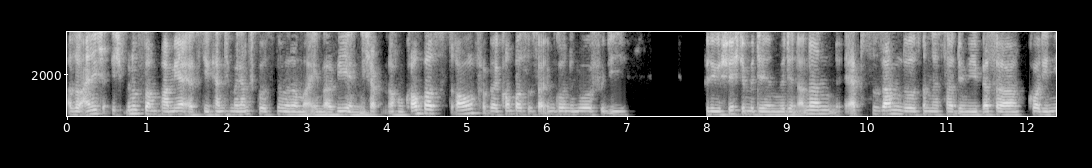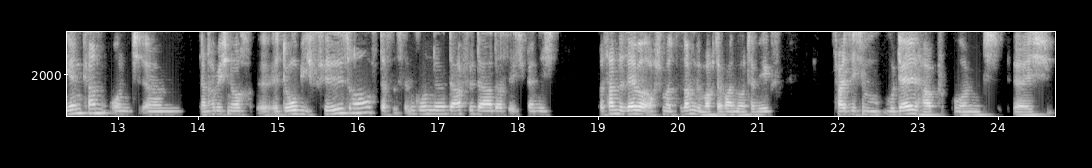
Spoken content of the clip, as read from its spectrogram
Also eigentlich, ich benutze noch ein paar mehr Apps, die kann ich mal ganz kurz nur noch mal eben erwähnen. Ich habe noch einen Kompass drauf, aber der Kompass ist halt im Grunde nur für die, für die Geschichte mit den, mit den anderen Apps zusammen, sodass man das halt irgendwie besser koordinieren kann. Und ähm, dann habe ich noch äh, Adobe Fill drauf. Das ist im Grunde dafür da, dass ich, wenn ich, das haben wir selber auch schon mal zusammen gemacht, da waren wir unterwegs, falls ich ein Modell habe und äh, ich,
